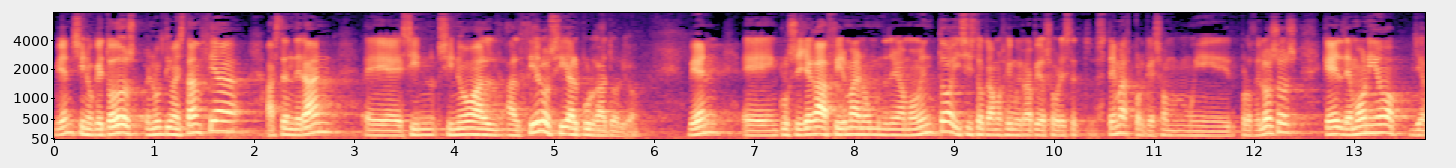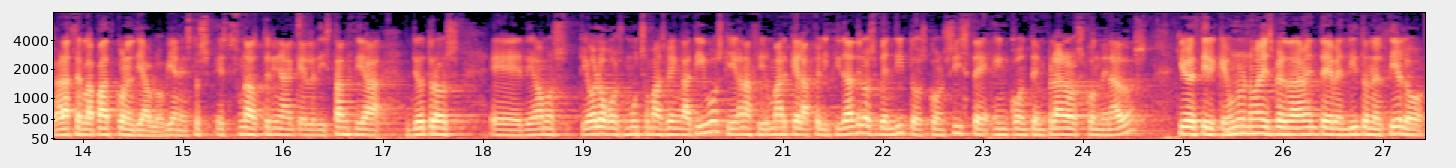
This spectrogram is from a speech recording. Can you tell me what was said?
bien, sino que todos en última instancia ascenderán, eh, si, no al, al cielo, sí al purgatorio. Bien, eh, incluso llega a afirmar en un determinado momento, insisto que vamos a ir muy rápido sobre estos temas porque son muy procelosos, que el demonio llegará a hacer la paz con el diablo. Bien, esto es, una doctrina que le distancia de otros, eh, digamos, teólogos mucho más vengativos que llegan a afirmar que la felicidad de los benditos consiste en contemplar a los condenados. Quiero decir que uno no es verdaderamente bendito en el cielo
